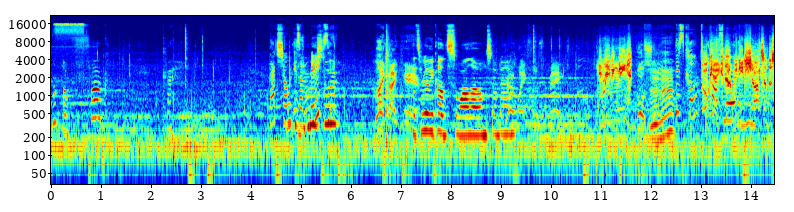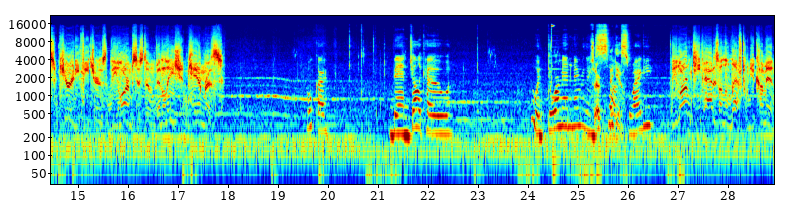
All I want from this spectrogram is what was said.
What the fuck? Okay. That show is amazing. store? Like I care. It's really called Swallow. I'm so You're down. Reading me? This coat costs Okay, more we need shots of the security features, the alarm system, ventilation, cameras. Okay. Vangelico. Ooh, a doorman and everything. Sir, Sucks, thank you. swaggy. The alarm keypad is on the left when you come in,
